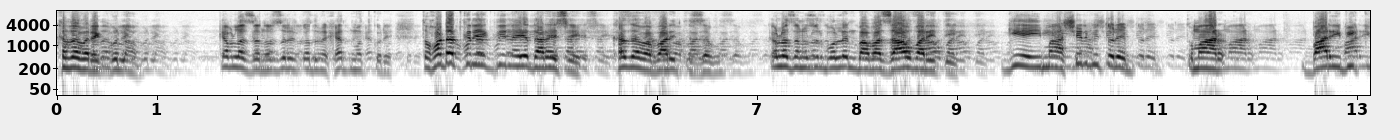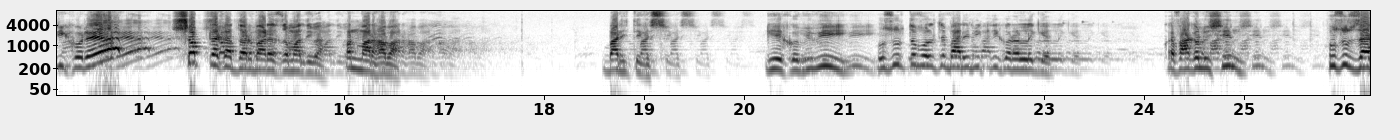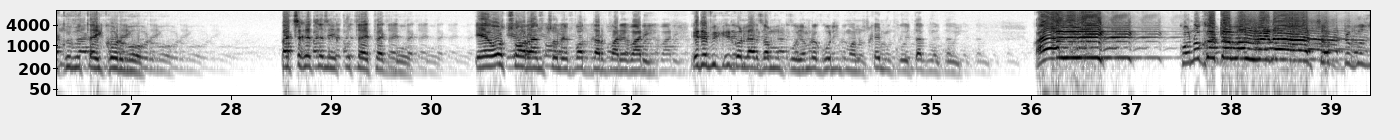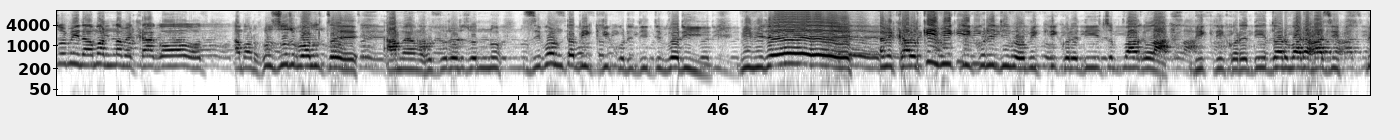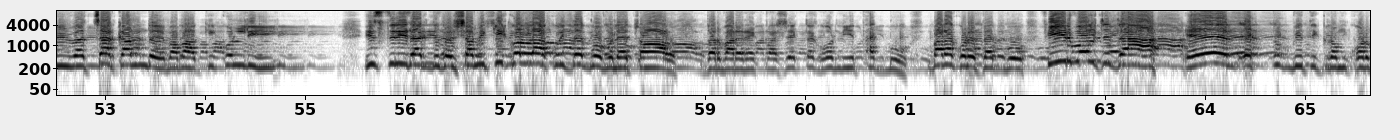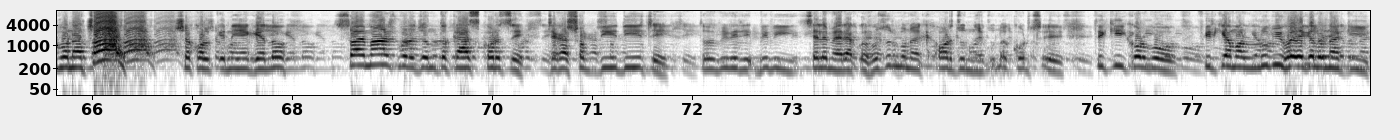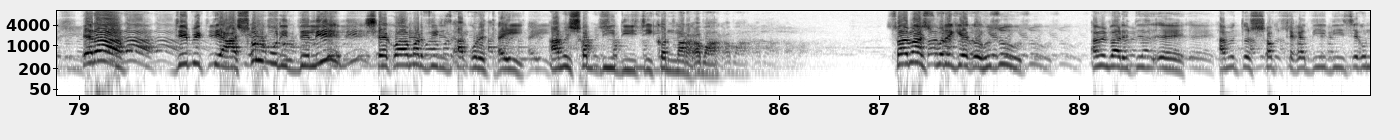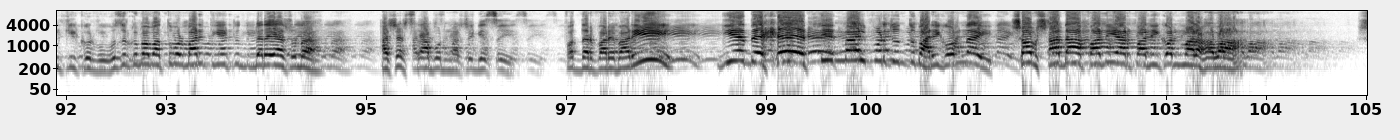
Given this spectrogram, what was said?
খাজা বারে গোলাম। কেবলা যেন হুজুরের কদমে খেদমত করে। তো হঠাৎ করে একদিন এসে দাঁড়াইছে, খাজা বাড়িতে যাব। কেবলা যেন হুজুর বললেন, বাবা, যাও বাড়িতে। গিয়ে এই মাসের ভিতরে তোমার বাড়ি বিক্রি করে সব টাকা দরবারে জমা দিবা। কোন মার হাবা বাড়িতে গেছে। গিয়ে কই বিবি, হুজুর তো বলছে বাড়ি বিক্রি করার লাগে। কয়, পাগল হুজুর যা কইব তাই করব। পদ্মার পারে বাড়ি। এটা বিক্রি করলে আর কই? আমরা গরিব মানুষ কেমন কই থাকব কই? কয়, "এই বিবি, কোন কথা বলবে না জমিন আমার নামে কাগজ। আমার হুজুর বলতে আমি আমার হুজুরের জন্য জীবনটা বিক্রি করে দিতে পারি। বিবি রে আমি কালকেই বিক্রি করে দিব বিক্রি করে দিয়েছে পাগলা। বিক্রি করে দিয়ে দরবারে হাজির। বিবি বাচ্চা কান্দে বাবা কি করলি? স্ত্রী ডাক দিবে, স্বামী, কি করলা? কই থাকব? বলে, চল, দরবারের এক পাশে একটা ঘর নিয়ে থাকব, ভাড়া করে থাকব। ফির বলছে, যা, এর একটু ব্যতিক্রম করব না, চল। সকলকে নিয়ে গেল। ছয় মাস পর্যন্ত কাজ করেছে, টাকা সব দিয়ে দিয়েছে। তো বিবি ছেলে মেয়েরা কই হুজুর মনে হয় খাওয়ার জন্য এগুলো করছে। তুই কি করব? ফির কি আমার লুবি হয়ে গেল নাকি? এরা যে ব্যক্তি আসল মুরিদ দিলি, সে কয়, আমার ফির যা করে থাই আমি সব দিয়ে দিয়েছি কোন মার হাবা ছয় মাস পরে গিয়ে কয়, হুজুর, আমি বাড়িতে আমি তো সব টাকা দিয়ে দিয়েছি, এখন কি করব? হুজুর বাবা, তোমার বাড়ি থেকে একটু বেড়াই আসো না। আসার শ্রাবণ মাসে গেছে। পদ্মার পারে বাড়ি। গিয়ে দেখে তিন মাইল পর্যন্ত বাড়ি ঘর নাই। সব সাদা পানি আর পানি কোন মার হাওয়া।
